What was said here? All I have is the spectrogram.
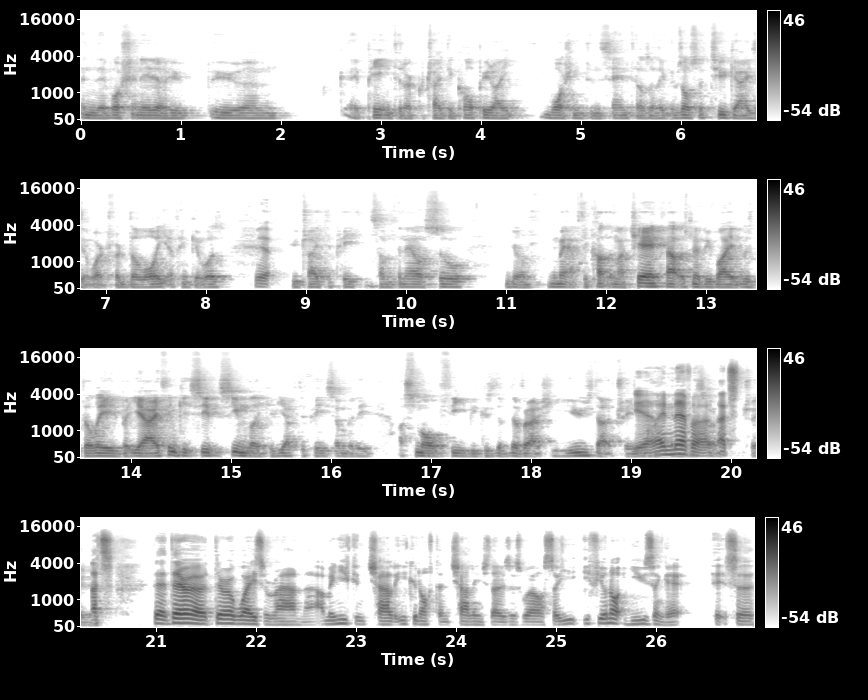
in the Washington area who who um, uh, patented or tried to copyright Washington Centers. I think there was also two guys that worked for Deloitte. I think it was. Yeah. Who tried to patent something else. So you know, they might have to cut them a check. That was maybe why it was delayed. But yeah, I think it seemed like if you have to pay somebody a small fee because they've never actually used that trademark. Yeah, they never. That's that's there, there are there are ways around that. I mean, you can challenge. You can often challenge those as well. So you, if you're not using it, it's a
